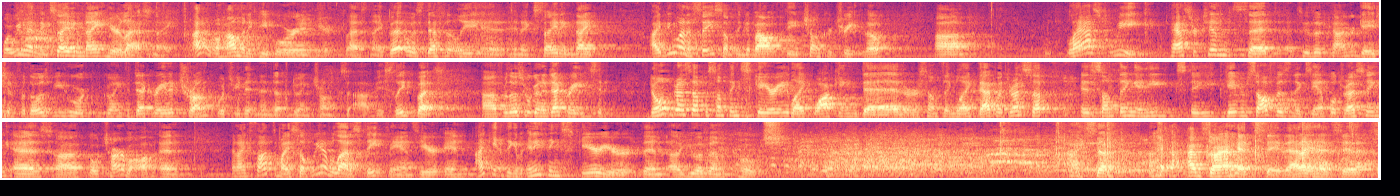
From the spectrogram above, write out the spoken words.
Boy, we had an exciting night here last night. I don't know how many people were in here last night, but it was definitely an, exciting night. I do want to say something about the trunk or treat, though. Um, last week, Pastor Tim said to the congregation, for those of you who were going to decorate a trunk, which we didn't end up doing trunks, obviously, but uh, for those who were going to decorate, he said, don't dress up as something scary like Walking Dead or something like that, but dress up as something, and he, he gave himself as an example, dressing as uh, Coach Harbaugh. And and I thought to myself, we have a lot of state fans here, and I can't think of anything scarier than a U of M coach. I, am sorry, I had to say that. I had to say that.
